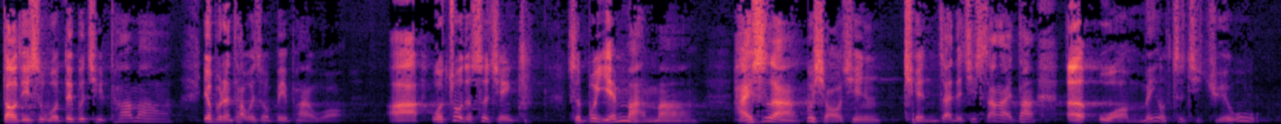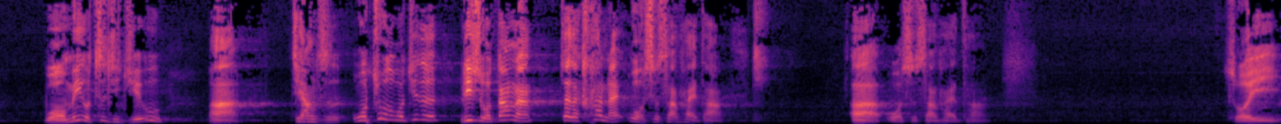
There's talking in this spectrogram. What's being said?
到底是我对不起他吗？要不然他为什么背叛我？啊，我做的事情是不圆满吗？还是啊不小心？潜在的去伤害他，而我没有自己觉悟，我没有自己觉悟啊，这样子我做的，我觉得理所当然，在他看来我是伤害他，啊，我是伤害他，所以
